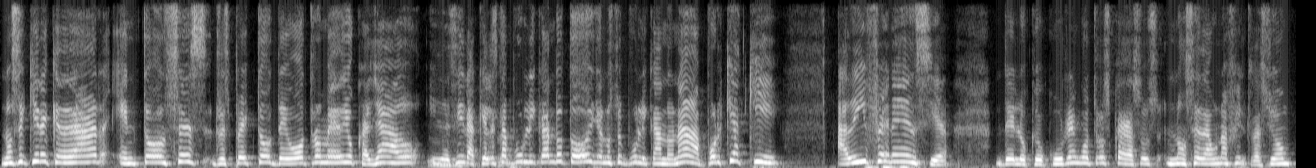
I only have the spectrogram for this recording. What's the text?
no se quiere quedar entonces respecto de otro medio callado y decir, aquel está publicando todo y yo no estoy publicando nada, porque aquí, a diferencia de lo que ocurre en otros casos, no se da una filtración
